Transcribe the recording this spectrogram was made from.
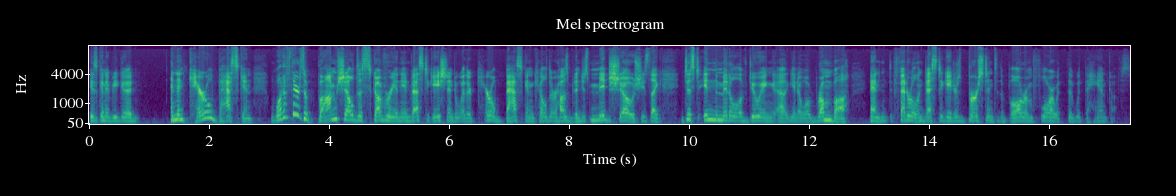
is going to be good. And then Carole Baskin. What if there's a bombshell discovery in the investigation into whether Carole Baskin killed her husband and just mid show she's like just in the middle of doing uh, you know a rumba and federal investigators burst into the ballroom floor with the with the handcuffs.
